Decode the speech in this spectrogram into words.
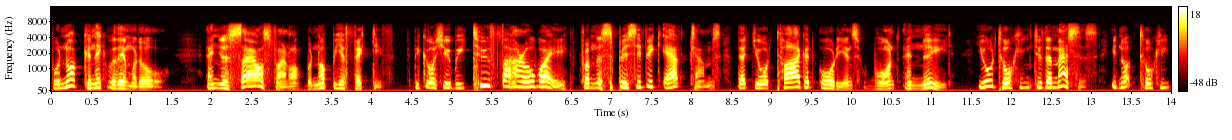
will not connect with them at all, and your sales funnel will not be effective because you'll be too far away from the specific outcomes that your target audience want and need. You're talking to the masses. You're not talking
